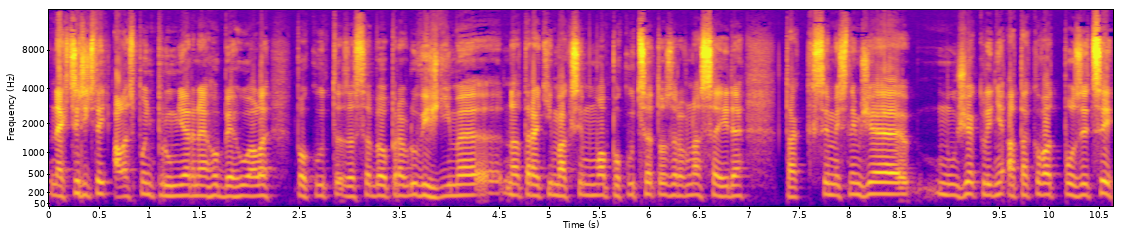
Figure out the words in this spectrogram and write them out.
nechci říct teď alespoň průměrného běhu, ale pokud ze sebe opravdu vyždíme na trati maximum a pokud se to zrovna sejde, tak si myslím, že může klidně atakovat pozici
